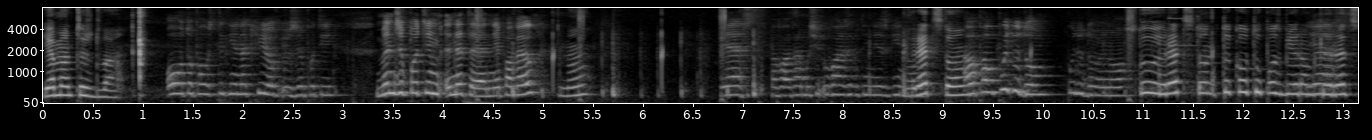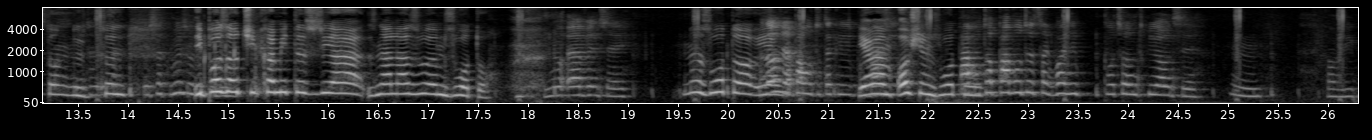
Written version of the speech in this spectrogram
ja mam też dwa. O, to Paweł styknie na kilo. Będzie po, tym- będzie po tym nether, nie Paweł? No, Jest. Paweł, tam musi uważać, żeby ty nie zginął. redstone. Ale Paweł, pójdź do domu. Pójdź do domu, no. Stój, redstone, tylko tu pozbieram te Jest. redstone. To- Co, to- jest tak I że- poza odcinkami też ja znalazłem złoto. No, ja więcej. No złoto, No ja, Dobra, Paweł to taki... ja mam bardziej- 8 złotych. Paweł to, Paweł to jest tak bardziej początkujący. Mm. Pawlik.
